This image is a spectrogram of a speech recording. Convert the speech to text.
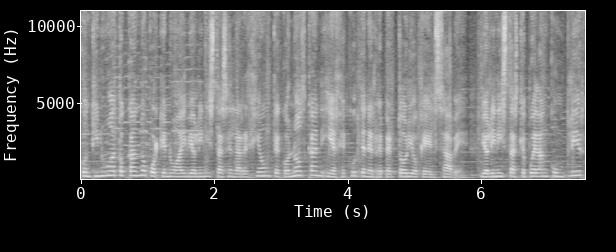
continúa tocando porque no hay violinistas en la región que conozcan y ejecuten el repertorio que él sabe, violinistas que puedan cumplir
